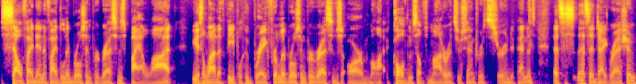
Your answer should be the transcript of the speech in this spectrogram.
self identified liberals and progressives by a lot because a lot of people who break for liberals and progressives are mo- call themselves moderates or centrists or independents. That's a, that's a digression.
